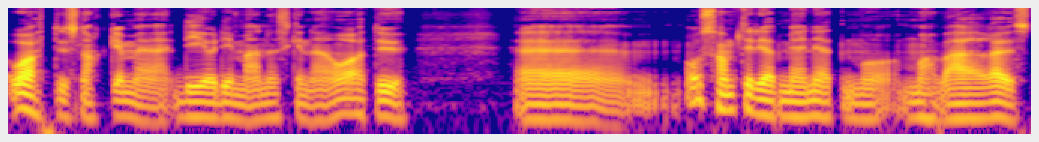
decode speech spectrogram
og at du snakker med de og de menneskene, og at du eh, Og samtidig at menigheten må, må være raus,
